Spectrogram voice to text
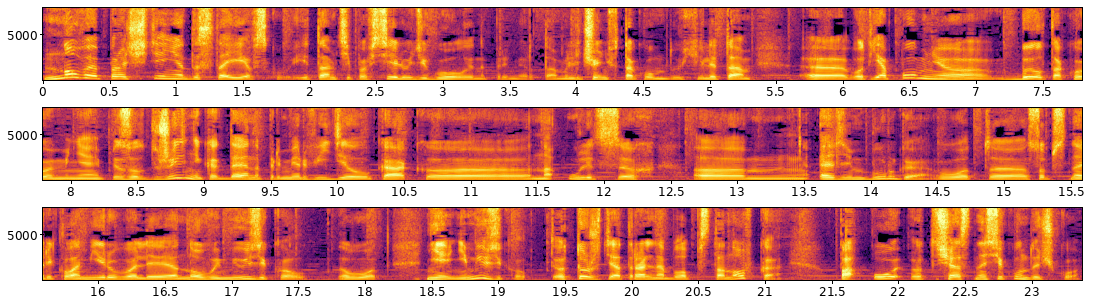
новое прочтение Достоевского, и там, типа, все люди голые, например, там, или что-нибудь в таком духе. Или там, э, вот я помню, был такой у меня эпизод в жизни, когда я, например, видел, как э, на улицах Эдинбурга, вот, э, собственно, рекламировали новый мюзикл, вот. Не, не мюзикл, тоже театральная была постановка по, о, вот сейчас на секундочку,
